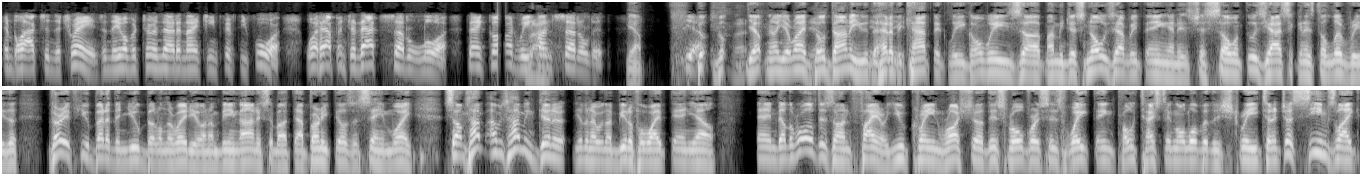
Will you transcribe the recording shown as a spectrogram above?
and blacks in the trains, and they overturned that in 1954. What happened to that subtle law? Thank God we right. unsettled it. Yep. Yeah. Bill, Bill, yep. No, you're right. Yep. Bill Donohue, the head of the Catholic League, always, uh, I mean, just knows everything and is just so enthusiastic in his delivery. The very few better than you, Bill, on the radio, and I'm being honest about that. Bernie feels the same way. So I'm, I was having dinner the other night with my beautiful wife Danielle, and uh, the world is on fire. Ukraine, Russia, this Roe versus Wade thing, protesting all over the streets, and it just seems like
